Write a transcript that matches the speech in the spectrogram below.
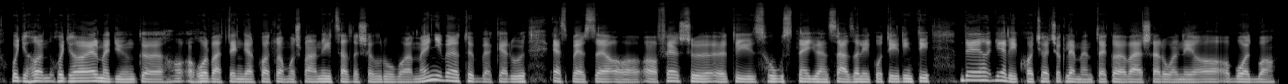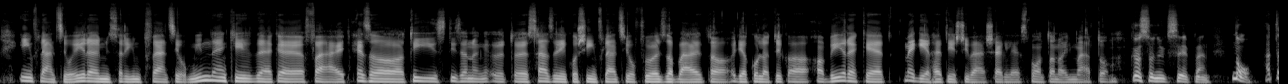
hogyha, hogyha elmegyünk a horvát tengerpartra most már 400 euróval mennyivel többe kerül, ez persze a a, felső 10-20-40 százalékot érinti, de elég, ha csak lementek vásárolni a, a boltba. Infláció, élelmiszerinfláció mindenkinek fáj. Ez a 10-15 százalékos infláció fölzabálta gyakorlatilag a, a béreket, megélhetési válság lesz, mondta Nagy Márton. Köszönjük szépen. No, hát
